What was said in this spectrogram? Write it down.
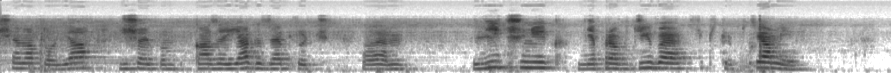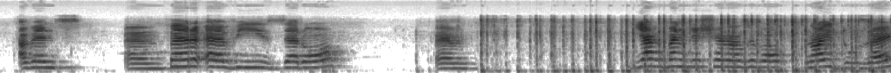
Siema, to ja. Dzisiaj Wam pokażę, jak zepsuć em, licznik nieprawdziwe subskrypcjami. A więc um, PREVI 0 em, jak będzie się nazywał najdłużej.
